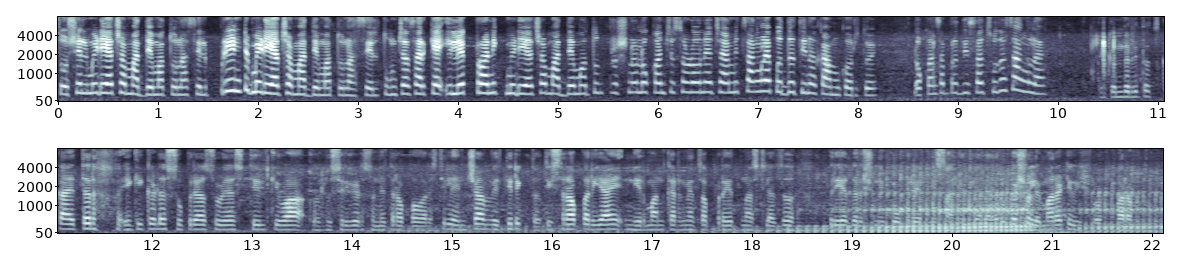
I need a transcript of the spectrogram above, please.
सोशल मीडियाच्या माध्यमातून असेल प्रिंट मीडियाच्या माध्यमातून असेल तुमच्यासारख्या इलेक्ट्रॉनिक मीडियाच्या माध्यमातून प्रश्न लोकांचे सोडवण्याचे आम्ही चांगल्या पद्धतीनं काम करतोय. लोकांचा प्रतिसादसुद्धा चांगला आहे. एकंदरीतच काय तर एकीकडं सुप्रिया सुळे असतील किंवा दुसरीकडे सुनेत्रा पवार असतील यांच्या व्यतिरिक्त तिसरा पर्याय निर्माण करण्याचा प्रयत्न असल्याचं प्रियदर्शनी कोकरे यांनी सांगितलेलं आहे. रुपेश मराठी विश्व बारामती.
